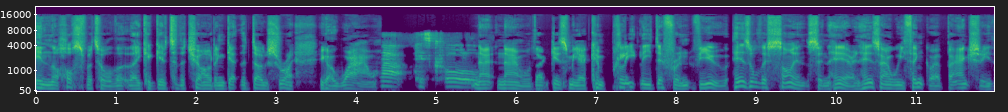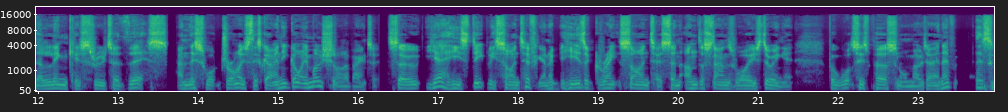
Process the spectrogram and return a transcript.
in the hospital that they could give to the child and get the dose right. You go wow. That is cool. Now, now that gives me a completely different view. Here's all this science in here and here's how we think about it but actually the link is through to this and this what drives this guy. And he got emotional emotional about it. So, yeah, he's deeply scientific and he is a great scientist and understands why he's doing it. But what's his personal motive? And every, there's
